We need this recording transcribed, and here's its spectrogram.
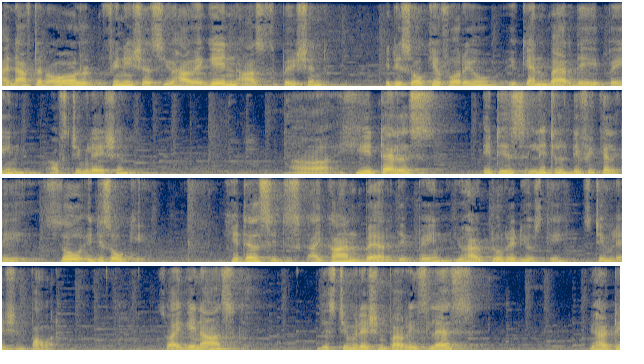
And after all finishes you have again asked the patient it is okay for you. You can bear the pain of stimulation. Uh, he tells it is little difficulty so it is okay. He tells it is i can't bear the pain. You have to reduce the stimulation power so again ask the stimulation power is less you have to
